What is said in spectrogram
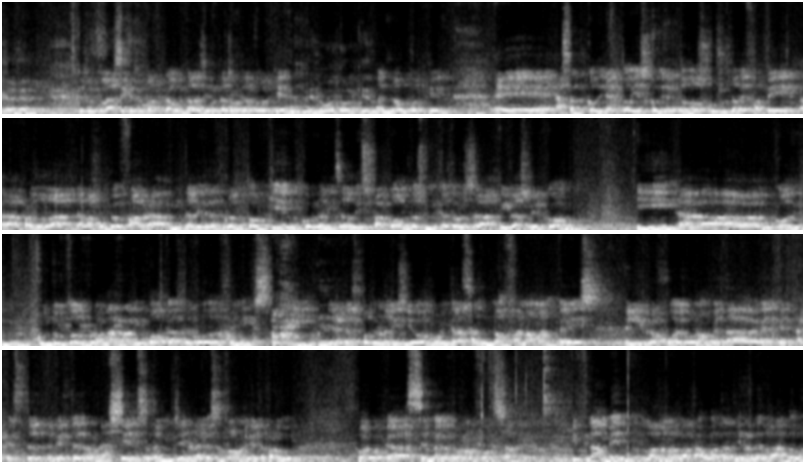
que és un clàssic que sempre es pregunta a la gent de la Tolkien. El nou Tolkien. El nou Tolkien. Eh, ha estat codirector i és codirector dels cursos de l'FP, eh, perdó, de, de la Pompeu Fabra de literatura en Tolkien, coorganitzador d'ISPACOM 2014 i l'ESMIRCOM, i eh, conductor del programa de ràdio podcast del Voló de Fènix i crec que ens pot donar una visió molt interessant d'un nou fenomen que és el librojuego, no? aquesta, aquesta, aquesta, aquesta renaixença d'un gènere que semblava una miqueta perdut però que sembla que torna amb força. I finalment, la dona de la taula, Tatiana Delgado,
